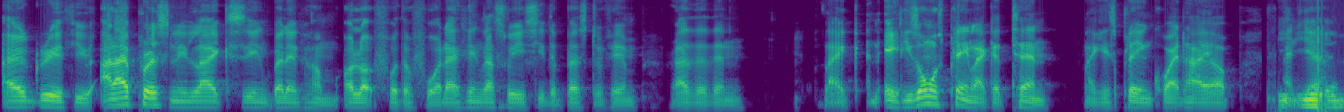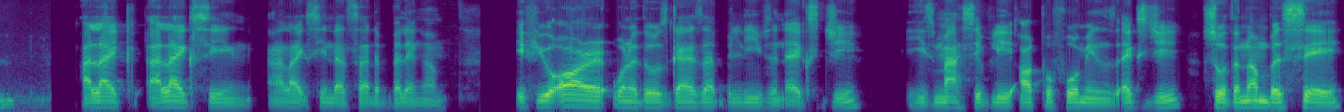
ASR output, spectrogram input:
I agree with you, and I personally like seeing Bellingham a lot further forward. I think that's where you see the best of him, rather than like an eight. He's almost playing like a ten. Like he's playing quite high up. And yeah, I like I like seeing I like seeing that side of Bellingham. If you are one of those guys that believes in XG, he's massively outperforming his XG. So the numbers say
